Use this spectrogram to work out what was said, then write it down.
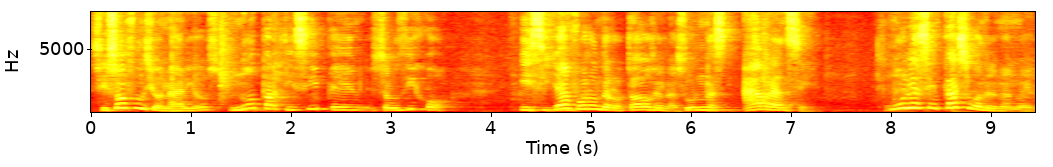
si son funcionarios, no participen, se los dijo. Y si ya fueron derrotados en las urnas, ábranse. No le hacen caso a Andrés Manuel.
